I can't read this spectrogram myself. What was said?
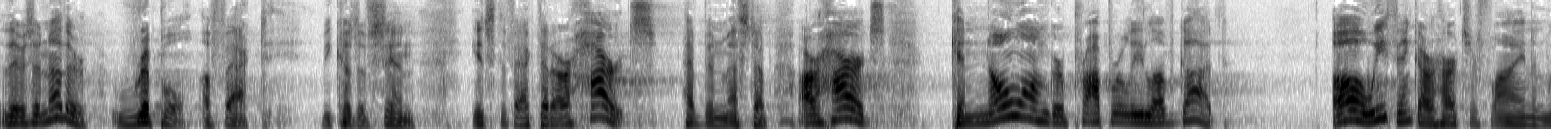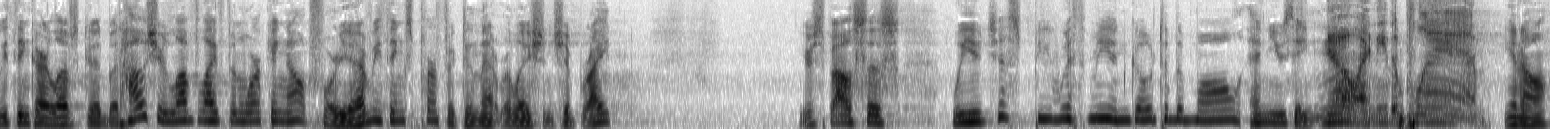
There's another ripple effect because of sin. It's the fact that our hearts have been messed up. Our hearts can no longer properly love God. Oh, we think our hearts are fine and we think our love's good, but how's your love life been working out for you? Everything's perfect in that relationship, right? Your spouse says, Will you just be with me and go to the mall? And you say, No, I need a plan, you know.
